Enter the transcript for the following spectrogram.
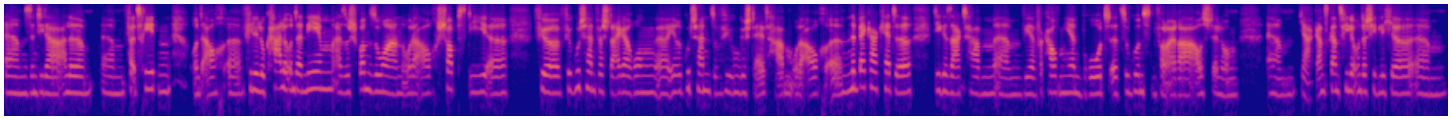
ähm, sind die da alle ähm, vertreten und auch äh, viele lokale Unternehmen, also Sponsoren oder auch Shops, die äh, für, für Gutscheinversteigerungen äh, ihre Gutscheine zur Verfügung gestellt haben oder auch äh, eine Bäckerkette, die gesagt haben, ähm, wir verkaufen hier ein Brot äh, zugunsten von eurer Ausstellung. Ähm, ja, ganz, ganz viele unterschiedliche ähm,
